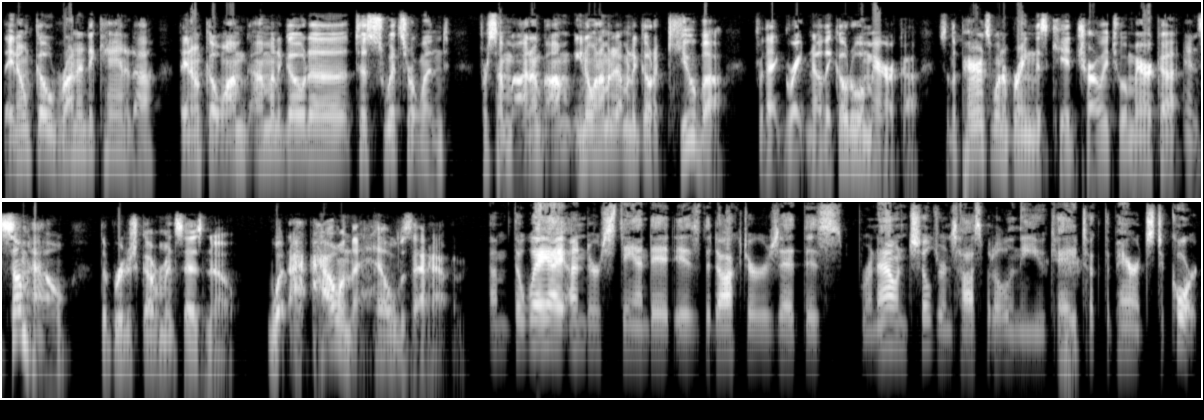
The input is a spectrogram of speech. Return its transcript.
they don't go running to Canada. They don't go. I'm I'm gonna go to to Switzerland for some. I don't. I'm you know what? I'm gonna I'm gonna go to Cuba for that great. No, they go to America. So the parents want to bring this kid Charlie to America, and somehow the British government says no. What? How in the hell does that happen? Um, the way I understand it is the doctors at this renowned children's hospital in the UK mm-hmm. took the parents to court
